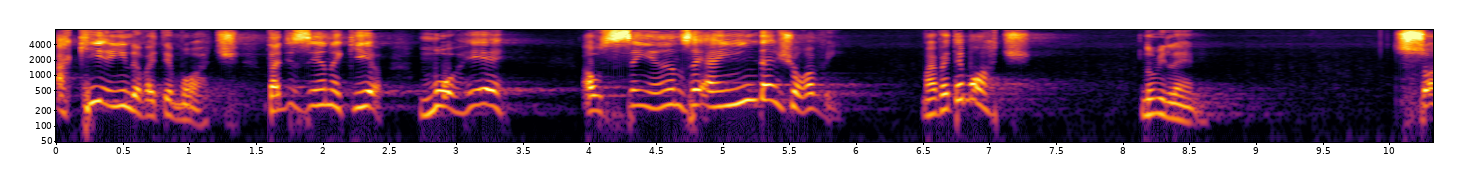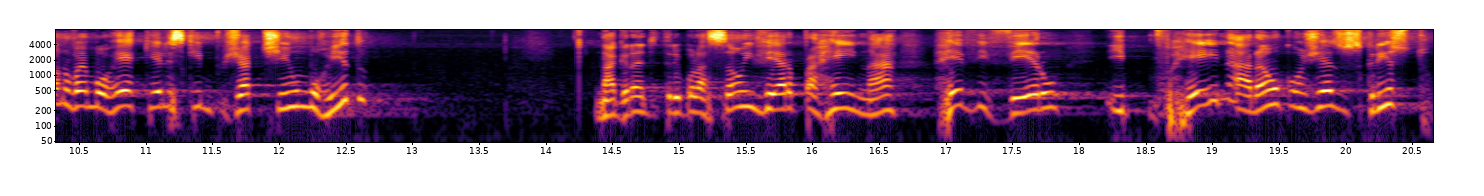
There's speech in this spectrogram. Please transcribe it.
Aqui ainda vai ter morte. Está dizendo aqui, ó, morrer aos 100 anos é ainda jovem, mas vai ter morte no milênio. Só não vai morrer aqueles que já tinham morrido na grande tribulação e vieram para reinar, reviveram e reinarão com Jesus Cristo.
